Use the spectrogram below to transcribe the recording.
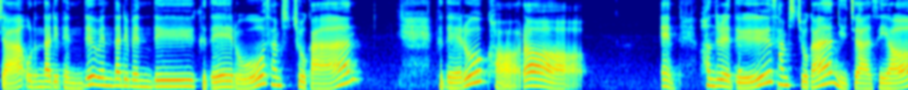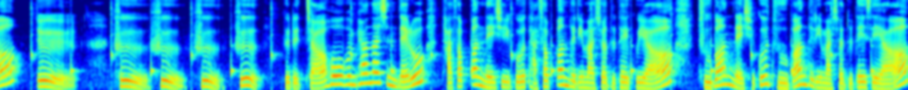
자, 오른다리 밴드, 왼다리 밴드 그대로 30초간 그대로 걸어. and 100 30초간 유지하세요. 둘, 후, 후, 후, 후. 그렇죠. 호흡은 편하신 대로 다섯 번 내쉬고 다섯 번 들이마셔도 되고요. 두 번 내쉬고 두 번 들이마셔도 되세요.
